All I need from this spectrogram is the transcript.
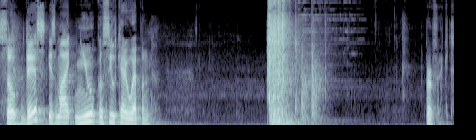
So this is my new concealed carry weapon. Perfect.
